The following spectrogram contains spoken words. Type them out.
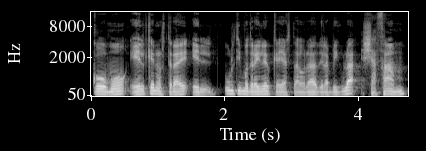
Como el que nos trae el último tráiler que hay hasta ahora de la película Shazam,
